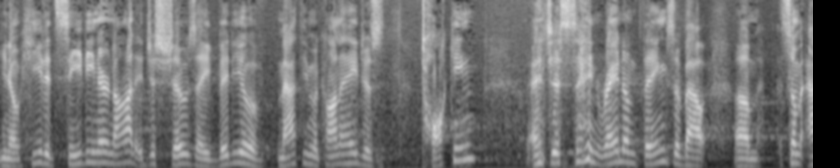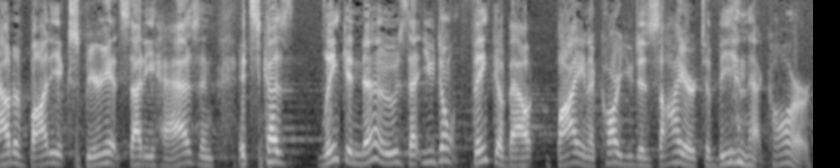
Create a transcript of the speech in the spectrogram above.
you know, heated seating or not. It just shows a video of Matthew McConaughey just talking and just saying random things about um, some out of body experience that he has. And it's because Lincoln knows that you don't think about buying a car, you desire to be in that car.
